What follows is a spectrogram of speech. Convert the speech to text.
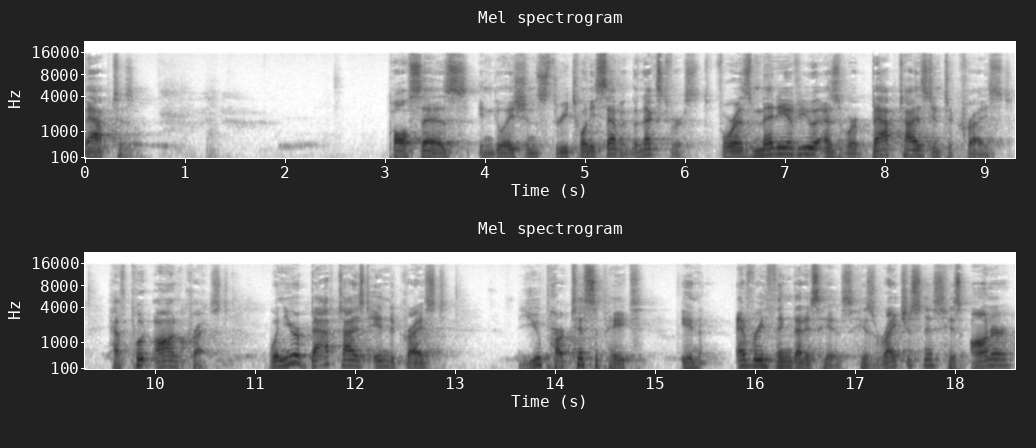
Baptism. Paul says in Galatians 3:27, the next verse, "For as many of you as were baptized into Christ have put on Christ." When you're baptized into Christ, you participate in everything that is his, his righteousness, his honor,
